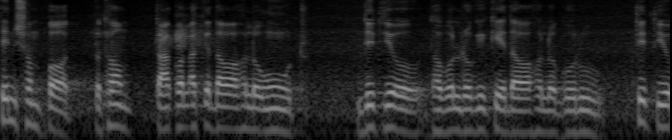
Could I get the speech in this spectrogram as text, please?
তিন সম্পদ প্রথম টাকলাকে দেওয়া হলো উট দ্বিতীয় ধবল রোগীকে দেওয়া হলো গরু তৃতীয়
